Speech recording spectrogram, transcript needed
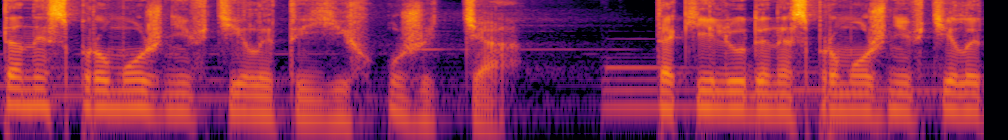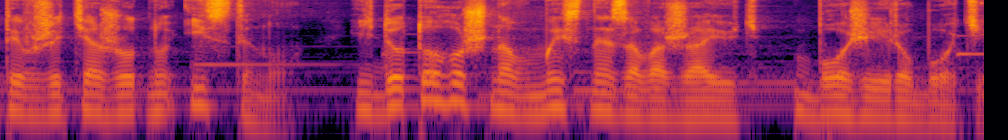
та неспроможні втілити їх у життя. Такі люди неспроможні втілити в життя жодну істину і до того ж навмисне заважають Божій роботі.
